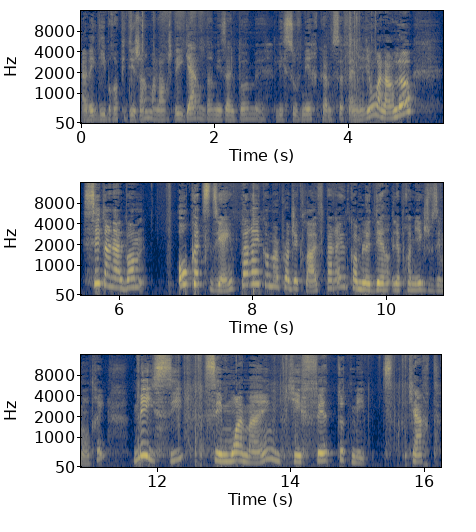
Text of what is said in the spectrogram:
avec des bras et des jambes. Alors, je les garde dans mes albums, euh, les souvenirs comme ça familiaux. Alors là, c'est un album au quotidien, pareil comme un Project Life, pareil comme le, le premier que je vous ai montré. Mais ici, c'est moi-même qui ai fait toutes mes petites cartes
